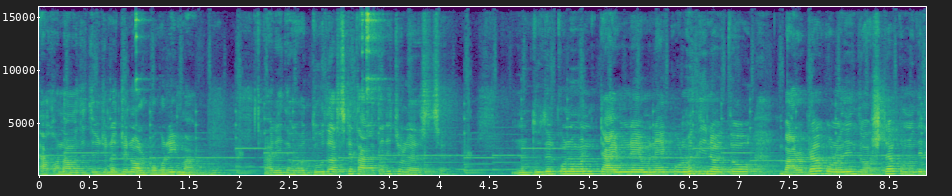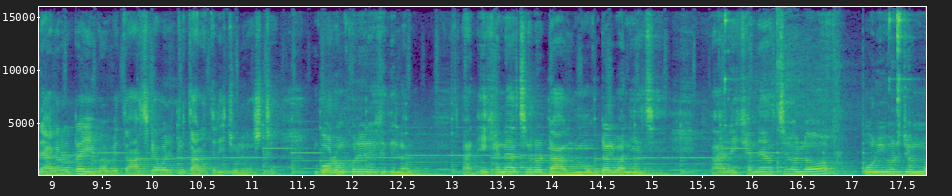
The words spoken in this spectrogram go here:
এখন আমাদের দুজনের জন্য অল্প করেই মাখবো। আর এই দেখো, দুধ আজকে তাড়াতাড়ি চলে আসছে। দুধের কোনো মানে টাইম নেই মানে কোনো দিন হয়তো বারোটা কোনো দিন দশটা কোনো দিন এগারোটা, এইভাবে। তো আজকে আবার একটু তাড়াতাড়ি চলে আসছে। গরম করে রেখে দিলাম। আর এখানে আছে হলো ডাল, মুগ ডাল বানিয়েছি। আর এখানে আছে হলো ওরিওর জন্য,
